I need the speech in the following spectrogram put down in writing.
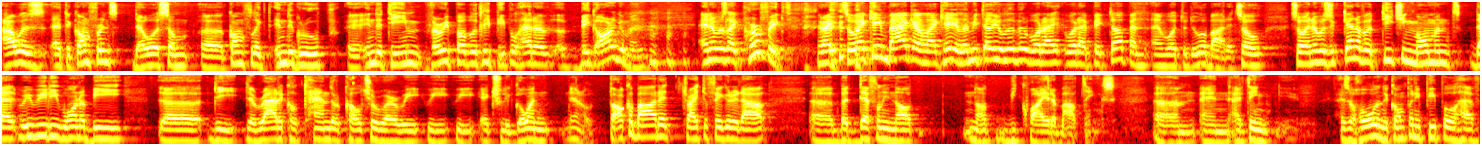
I was at the conference. There was some uh, conflict in the group, uh, in the team, very publicly. People had a, a big argument, and it was like perfect, right? so I came back and I'm like, hey, let me tell you a little bit what I what I picked up and, and what to do about it. So so and it was a kind of a teaching moment that we really want to be uh, the the radical candor culture where we, we we actually go and you know talk about it, try to figure it out, uh, but definitely not not be quiet about things. Um, and I think as a whole in the company, people have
